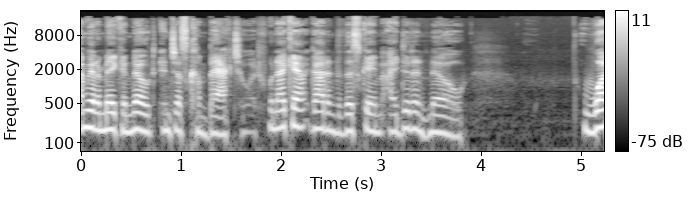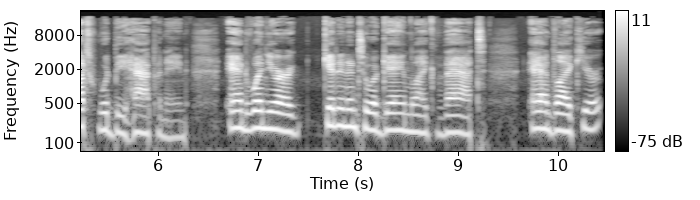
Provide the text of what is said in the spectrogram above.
I'm going to make a note and just come back to it. When I got into this game, I didn't know what would be happening. And when you're getting into a game like that and like you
